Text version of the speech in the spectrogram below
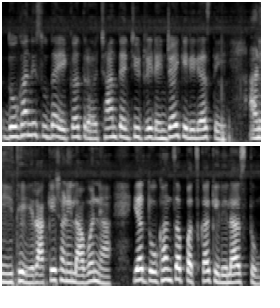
दोघांनीसुद्धा एकत्र छान त्यांची ट्रीट एन्जॉय केलेली असते आणि इथे राकेश आणि लावण्या या दोघांचा पचका केलेला असतो.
